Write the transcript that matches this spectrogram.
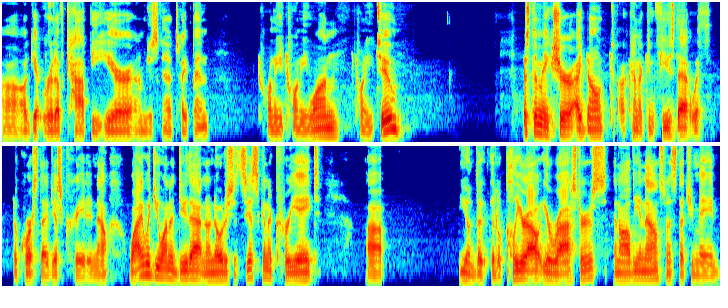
uh, I'll get rid of copy here and I'm just going to type in 2021 22 just to make sure I don't uh, kind of confuse that with the course that I just created. Now, why would you want to do that? Now, notice it's just going to create, uh, you know, the, it'll clear out your rosters and all the announcements that you made,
